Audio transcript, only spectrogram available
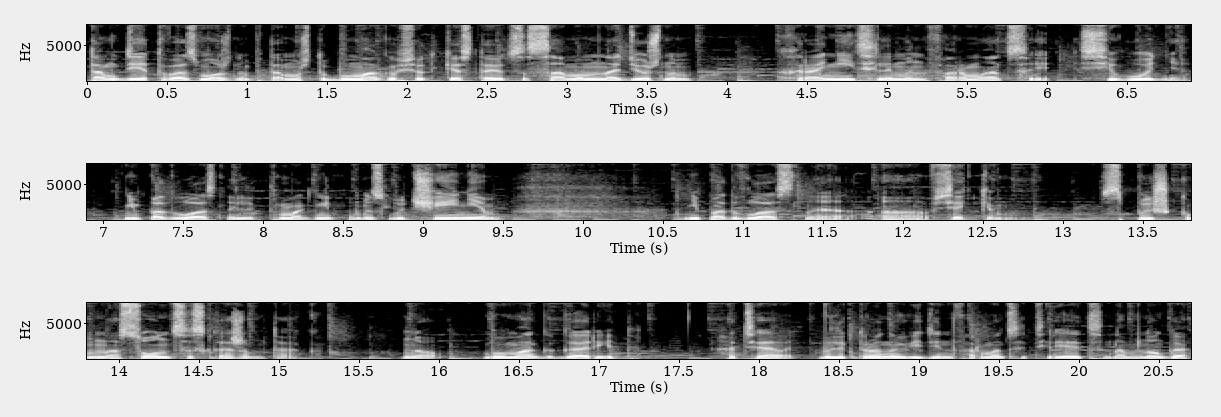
Там, где это возможно, потому что бумага все-таки остается самым надежным хранителем информации сегодня, не подвластной электромагнитным излучением, не подвластная а, всяким вспышкам на солнце, скажем так. Но бумага горит. Хотя в электронном виде информация теряется намного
